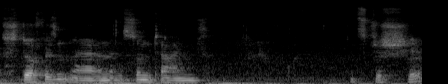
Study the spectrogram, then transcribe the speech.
stuff, isn't there? And then sometimes it's just shit.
